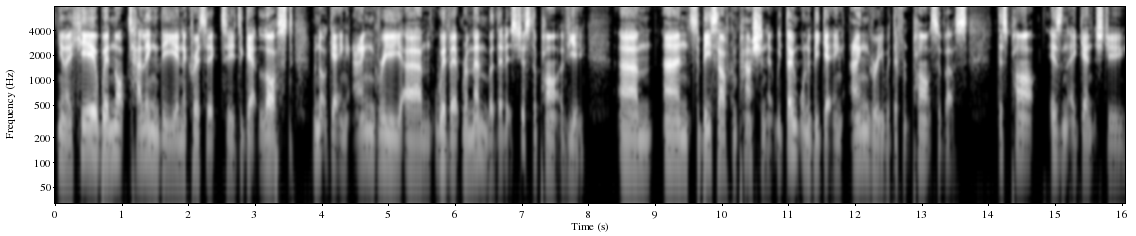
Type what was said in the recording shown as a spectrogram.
you know here we're not telling the inner critic to to get lost. We're not getting angry um, with it. Remember that it's just a part of you um, and to be self-compassionate we don't want to be getting angry with different parts of us this part isn't against you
